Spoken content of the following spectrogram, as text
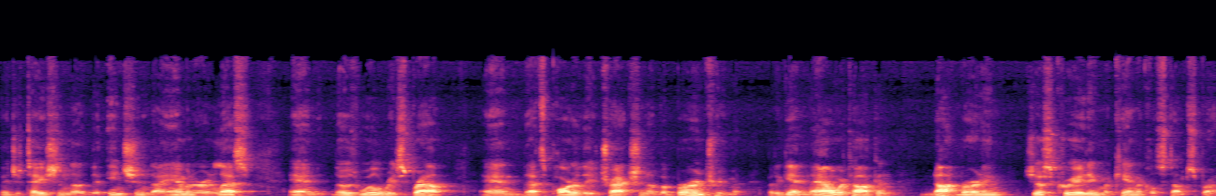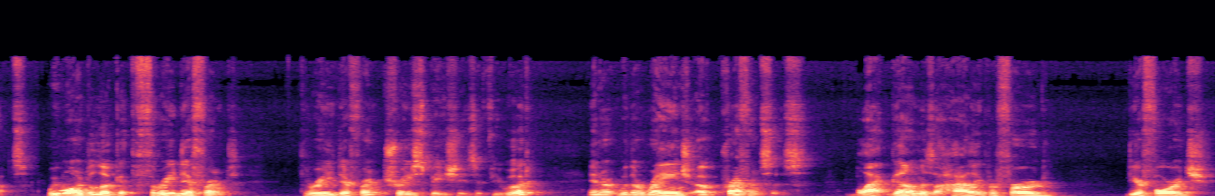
vegetation, the, the inch in diameter and less, and those will resprout, and that's part of the attraction of a burn treatment. But again, now we're talking not burning, just creating mechanical stump sprouts. We wanted to look at three different, three different tree species, if you would, in a, with a range of preferences. Black gum is a highly preferred deer forage.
